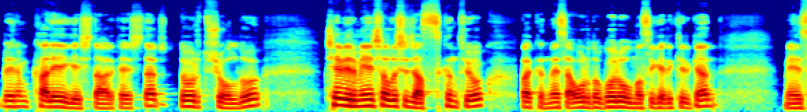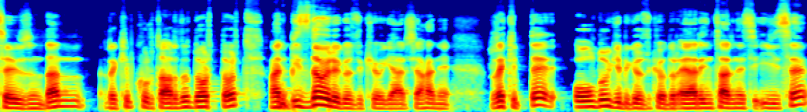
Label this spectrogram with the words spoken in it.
benim kaleye geçti arkadaşlar. 4-3 oldu. Çevirmeye çalışacağız. Sıkıntı yok. Bakın mesela orada gol olması gerekirken MS yüzünden rakip kurtardı 4-4. Hani bizde öyle gözüküyor gerçi. Hani rakipte olduğu gibi gözüküyordur eğer interneti iyiyse.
